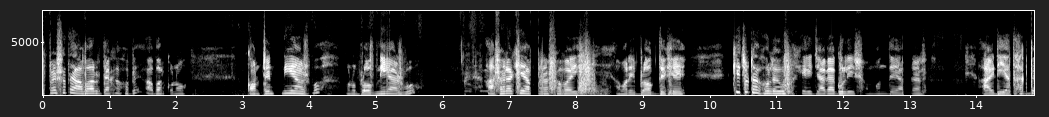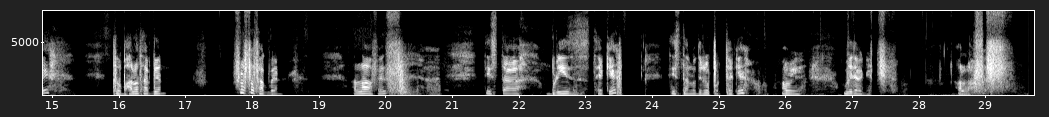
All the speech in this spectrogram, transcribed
আপনার সাথে আবার দেখা হবে, আবার কোনো কন্টেন্ট নিয়ে আসব, কোনো ব্লগ নিয়ে আসব। আশা রাখি আপনারা সবাই আমার এই ব্লগ দেখে কিছুটা হলেও এই জায়গাগুলি সম্বন্ধে আপনার আইডিয়া থাকবে। তো ভালো থাকবেন, সুস্থ থাকবেন। আল্লাহ হাফেজ। তিস্তা ব্রিজ থেকে, তিস্তা নদীর উপর থেকে আমি বিদায় নিচ্ছি। আল্লাহ হাফেজ।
